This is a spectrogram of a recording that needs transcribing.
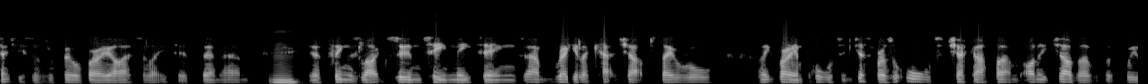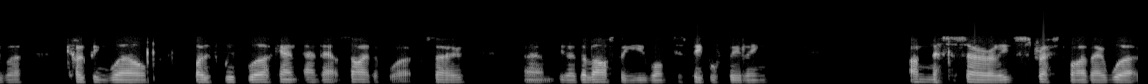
potentially sort of feel very isolated, then um, mm. you know, things like Zoom team meetings, um, regular catch ups, they were all, I think, very important just for us all to check up um, on each other that we were coping well, both with work and, and outside of work. So, um, you know, the last thing you want is people feeling unnecessarily stressed by their work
